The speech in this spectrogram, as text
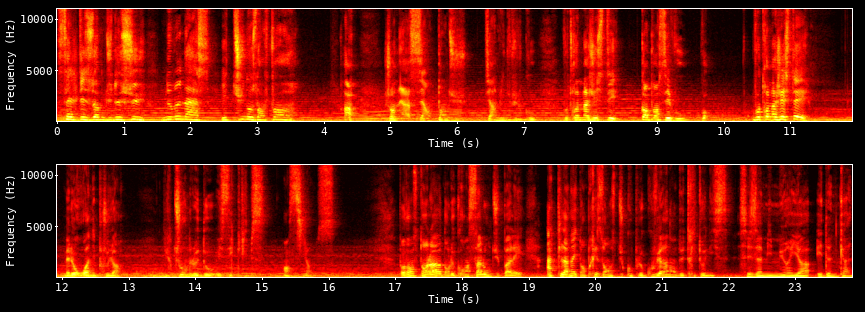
celle des hommes du dessus nous menace et tue nos enfants. Ah, j'en ai assez entendu, termine Vulco. Votre Majesté, qu'en pensez-vous? Vo- Votre Majesté Mais le roi n'est plus là. Il tourne le dos et s'éclipse en silence. Pendant ce temps-là, dans le grand salon du palais, Atlana est en présence du couple gouvernant de Tritonis, ses amis Muria et Duncan.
